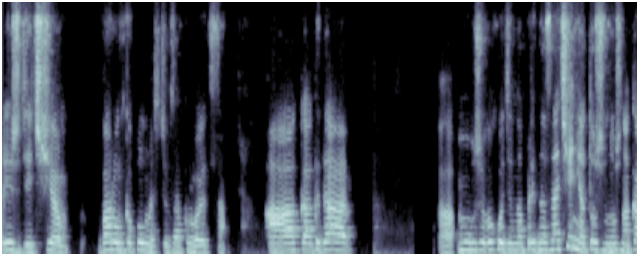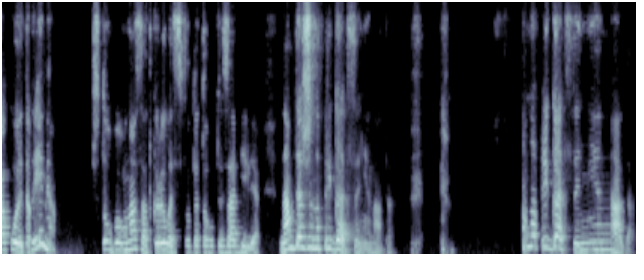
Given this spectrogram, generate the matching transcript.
прежде чем воронка полностью закроется. А когда а, мы уже выходим на предназначение, тоже нужно какое-то время, чтобы у нас открылось вот это вот изобилие. Нам даже напрягаться не надо. Напрягаться не надо.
